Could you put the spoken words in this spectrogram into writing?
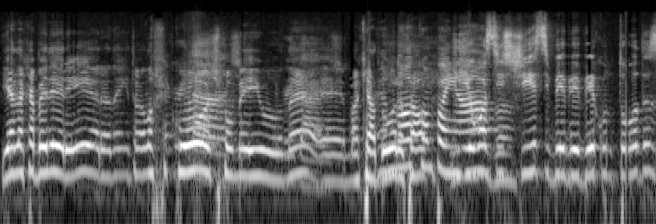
E ela é cabeleireira, né? Então ela é ficou, verdade, tipo, meio, é né, maquiadora e tal. Acompanhava. E eu assisti esse BBB com, todas,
